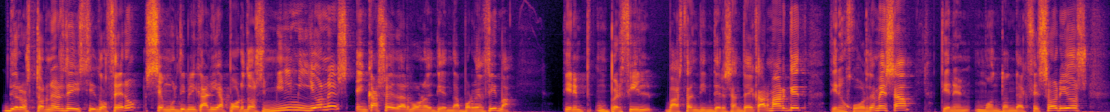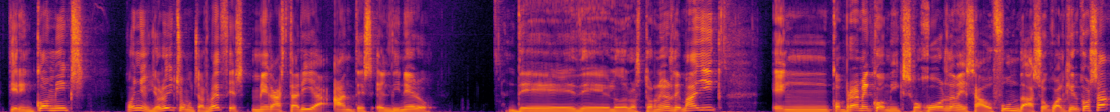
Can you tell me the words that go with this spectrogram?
de los torneos de Distrito Cero se multiplicaría por 2.000 millones en caso de dar bono de tienda. Porque encima tienen un perfil bastante interesante de car market, tienen juegos de mesa, tienen un montón de accesorios, tienen cómics. Coño, yo lo he dicho muchas veces, me gastaría antes el dinero de, lo de los torneos de Magic en comprarme cómics o juegos de mesa o fundas o cualquier cosa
